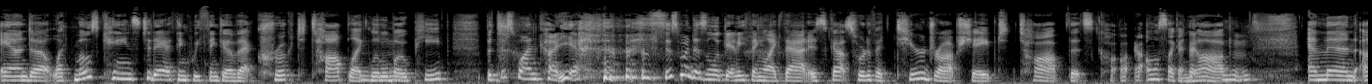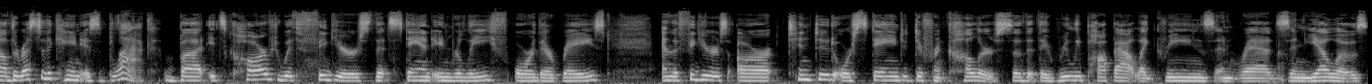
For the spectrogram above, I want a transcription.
and uh, like most canes today, I think we think of that crooked top, like Little Bo Peep. But this one kind, yeah, this one doesn't look anything like that. It's got sort of a teardrop shaped top that's ca- almost like a knob, and then uh, the rest of the cane is black, but it's carved with figures that stand in relief or they're raised and the figures are tinted or stained different colors so that they really pop out like greens and reds and yellows.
